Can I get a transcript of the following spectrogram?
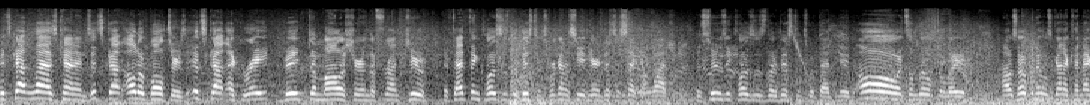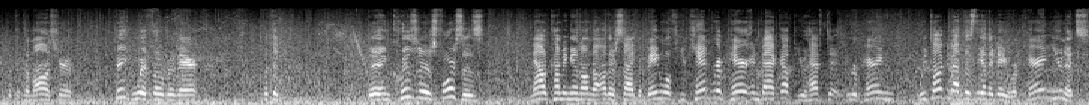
It's got las cannons, it's got auto bolters, it's got a great big demolisher in the front too. If that thing closes the distance, we're gonna see it here in just a second, watch. As soon as he closes the distance with that nid. Oh, it's a little delayed. I was hoping it was gonna connect with the demolisher. Big whiff over there. But the, the Inquisitor's forces now coming in on the other side. The Bane Wolf, you can't repair and back up. You have to, repairing, we talked about this the other day, repairing units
